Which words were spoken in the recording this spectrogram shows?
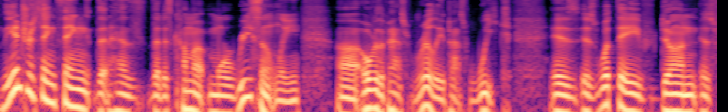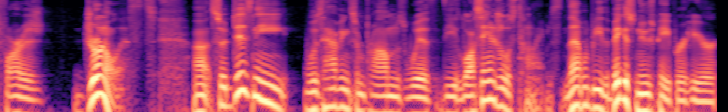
The interesting thing that has that has come up more recently, uh, over the past really past week, is is what they've done as far as journalists. Uh, so Disney was having some problems with the Los Angeles Times. That would be the biggest newspaper here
